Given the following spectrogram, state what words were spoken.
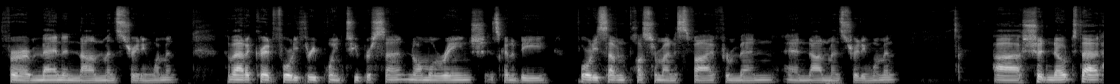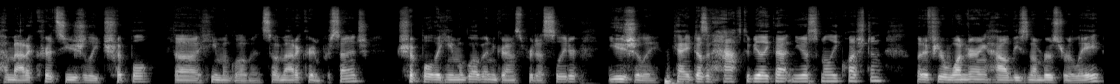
for men and non menstruating women. Hematocrit 43.2%, normal range is going to be 47 plus or minus 5 for men and non menstruating women. Uh, should note that hematocrits usually triple the hemoglobin. So hematocrit in percentage, triple the hemoglobin grams per deciliter, usually. Okay, it doesn't have to be like that in the USMLE question, but if you're wondering how these numbers relate,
